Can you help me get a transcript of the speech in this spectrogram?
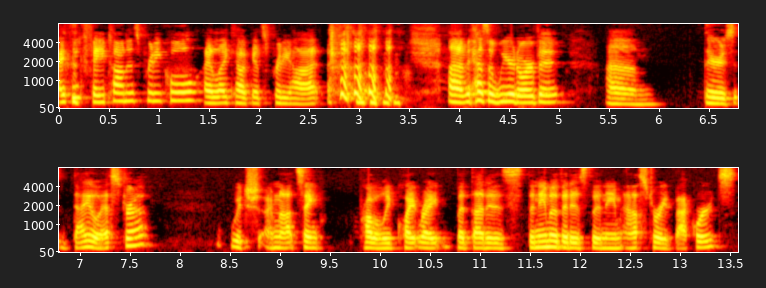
I think Phaeton is pretty cool. I like how it gets pretty hot. um, it has a weird orbit. Um, there's Dioestra, which I'm not saying probably quite right, but that is the name of it is the name asteroid backwards,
